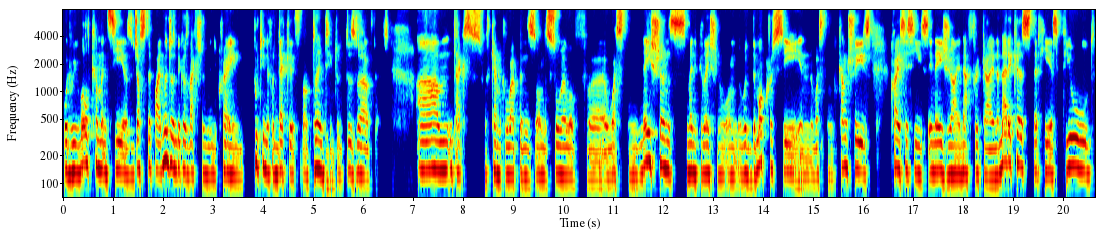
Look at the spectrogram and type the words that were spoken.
what we welcome and see as justified, not just because of action in Ukraine. Putin for decades has plenty to deserve this um, attacks with chemical weapons on the soil of uh, Western nations, manipulation on, with democracy in Western countries, crises in Asia, in Africa, in Americas that he has fueled,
